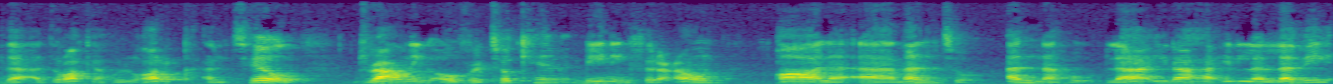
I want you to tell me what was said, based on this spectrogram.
إذا أدركه الغرق until drowning overtook him meaning Fir'aun قال آمنت أنه لا إله إلا الذي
